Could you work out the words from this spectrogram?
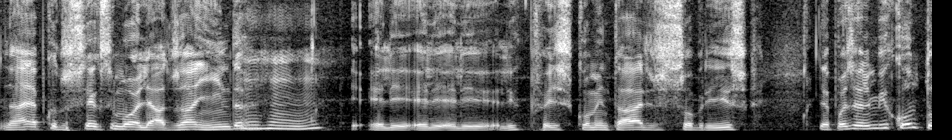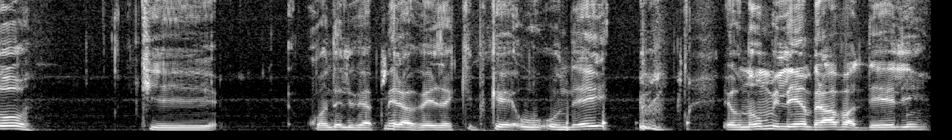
na época dos secos e molhados ainda, Uhum. ele, ele, ele, ele fez comentários sobre isso. Depois ele me contou que quando ele veio a primeira vez aqui, porque o, o Ney, eu não me lembrava dele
